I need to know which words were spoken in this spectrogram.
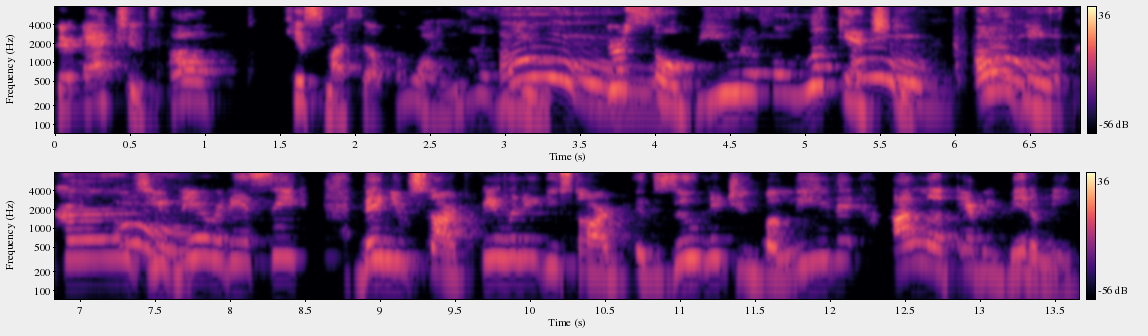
they're actions. Oh, kiss myself. Oh, I love you. Oh. You're so beautiful. Look at oh. you. All oh. these curves. You oh. there it is. See, then you start feeling it. You start exuding it. You believe it. I love every bit of me.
